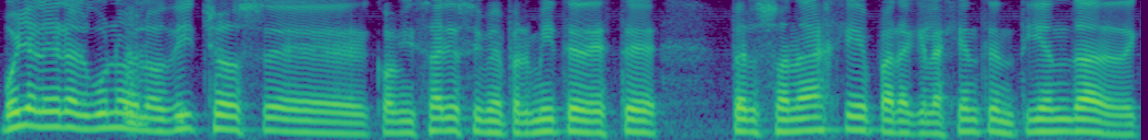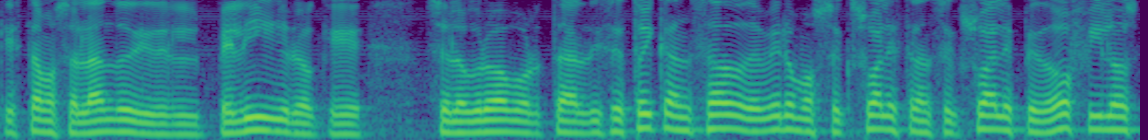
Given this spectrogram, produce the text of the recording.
Voy a leer algunos de los dichos, eh, comisario, si me permite, de este personaje para que la gente entienda de qué estamos hablando y del peligro que se logró abortar. Dice, estoy cansado de ver homosexuales, transexuales, pedófilos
